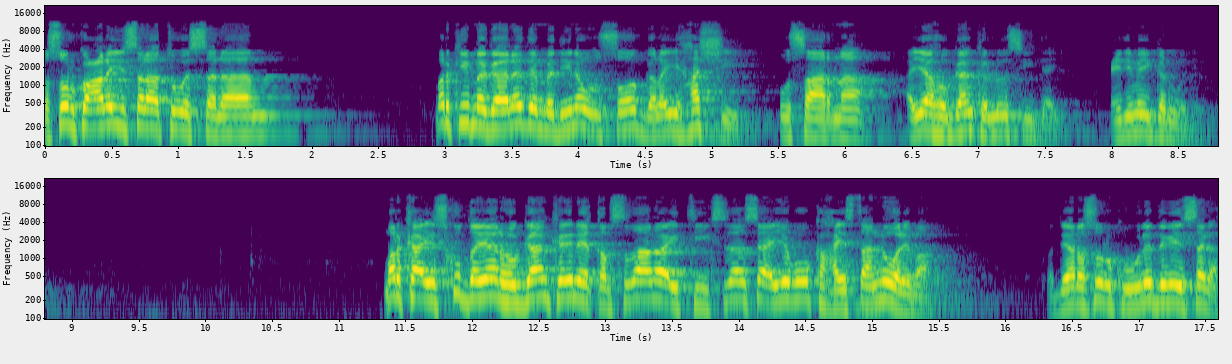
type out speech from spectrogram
Rasuulku calayhi salaatu wasalaam markii magaalada madiine uu soo galay hashi uu saarnaa ayaa hoggaanka loo sii daayay cidimay garhwadin marka isku dayaan hoggaanka inay qabsadaan oo ay tiigsadaan si ay iyagu u kaxaystaan nin waliba. Dee rasuulku uula degay isaga?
